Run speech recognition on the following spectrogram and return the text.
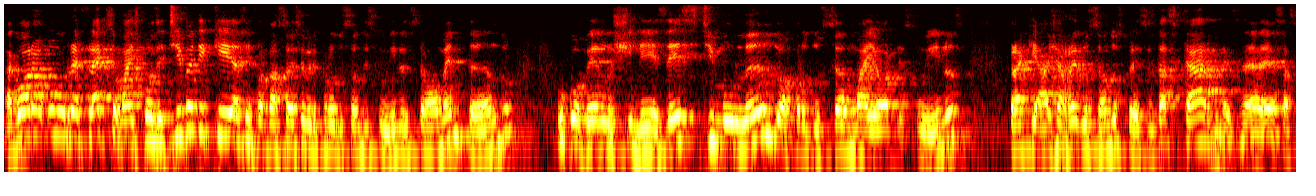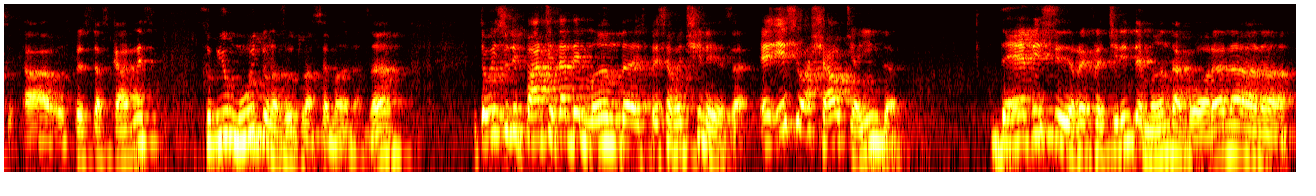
Agora, o reflexo mais positivo é de que as informações sobre produção de suínos estão aumentando, o governo chinês estimulando a produção maior de suínos para que haja redução dos preços das carnes. Né? Essas, os preços das carnes subiu muito nas últimas semanas. Né? Então, isso de parte da demanda, especialmente chinesa. Esse washout ainda deve se refletir em demanda agora na, na,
